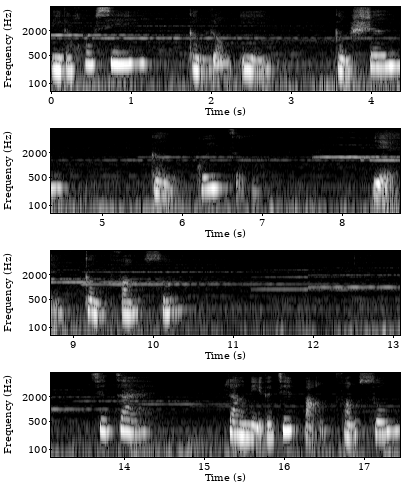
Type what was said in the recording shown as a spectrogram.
你的呼吸更容易、更深、更规则，也更放松。现在，让你的肩膀放松，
